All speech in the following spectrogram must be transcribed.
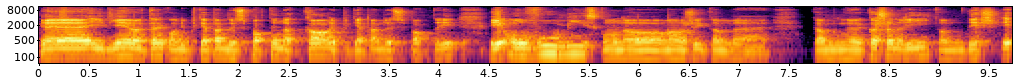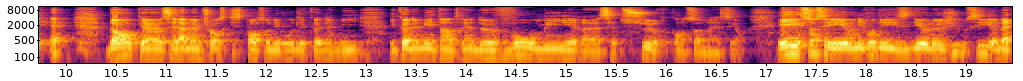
il vient un temps qu'on est plus capable de supporter, notre corps est plus capable de supporter et on vomit ce qu'on a mangé comme comme une cochonnerie, comme déchet. Donc, euh, c'est la même chose qui se passe au niveau de l'économie. L'économie est en train de vomir euh, cette surconsommation. Et ça, c'est au niveau des idéologies aussi. Eh ben,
